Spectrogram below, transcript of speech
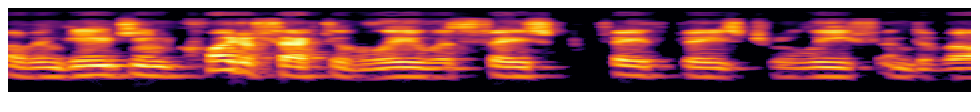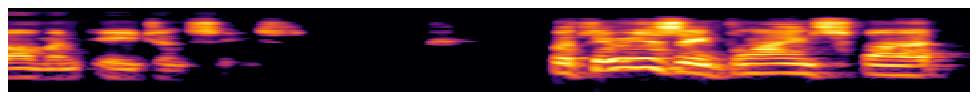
of engaging quite effectively with faith based relief and development agencies. But there is a blind spot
